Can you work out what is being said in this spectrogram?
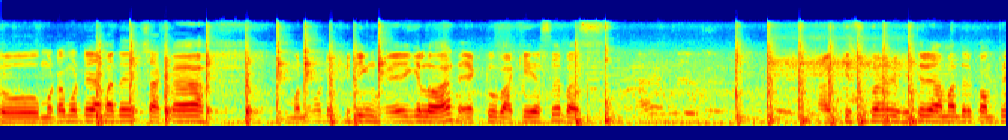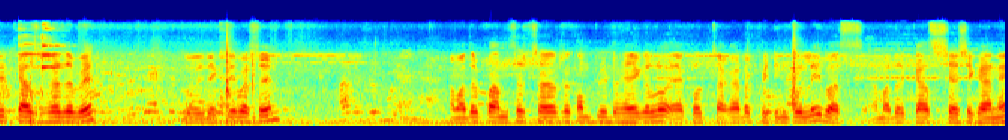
তো মোটামুটি আমাদের চাকা মোটামুটি ফিটিং হয়ে গেল আর, একটু বাকি আছে, বাস। আর কিছুক্ষণের ভিতরে আমাদের কমপ্লিট কাজ হয়ে যাবে। তো দেখতে পাচ্ছেন, আমাদের পাম্পসের ছাড়াটা কমপ্লিট হয়ে গেল। এখন চাকাটা ফিটিং করলেই বাস, আমাদের কাজ শেষ এখানে।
